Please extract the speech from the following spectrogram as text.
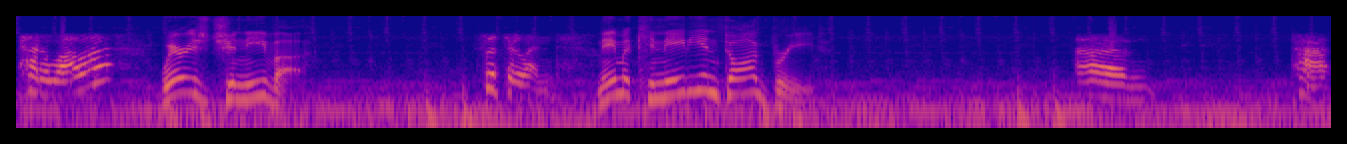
Petawawa. Where is Geneva? Switzerland. Name a Canadian dog breed. Um, pass.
